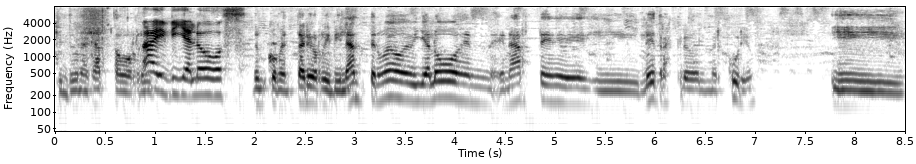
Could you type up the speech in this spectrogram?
que de una carta horrible. Ay, Villalobos. De un comentario horripilante nuevo de Villalobos en, en arte y letras, creo, del Mercurio. Y,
